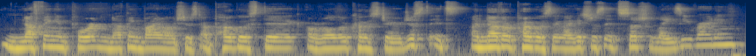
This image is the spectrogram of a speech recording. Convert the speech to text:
nothing important, nothing vital. It's just a pogo stick, a roller coaster. Just it's another pogo stick. Like it's just it's such lazy writing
